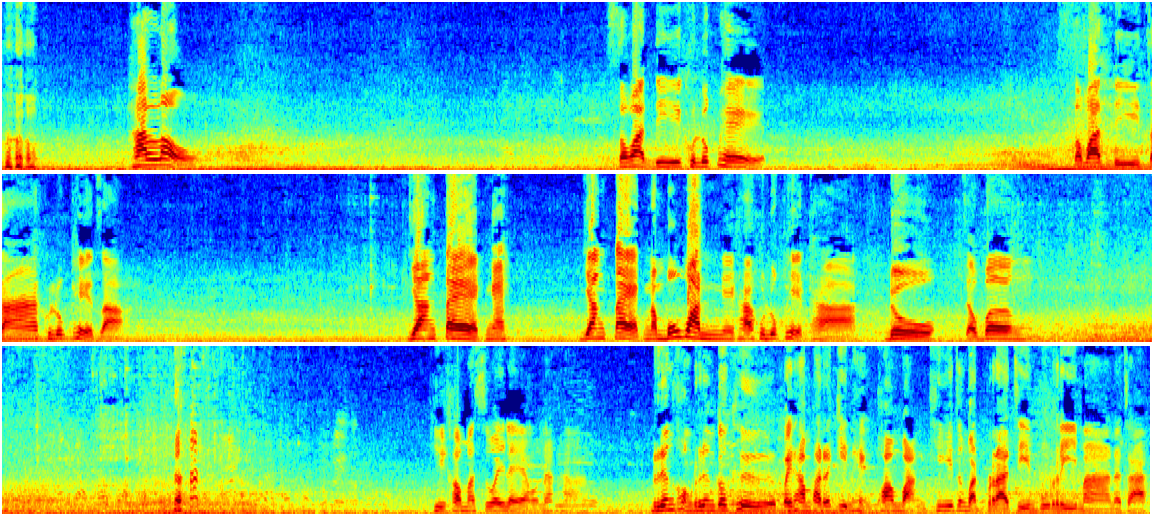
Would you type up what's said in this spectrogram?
ฮัลโหล สวัสดีคุณลูกเพจ สวัสดีจ้าคุณลูกเพจจ้ะยางแตกไง ยางแตกนัมเบอร์วันไงคะ คุณลูกเพจขาดูเจ้าเบิงพี่เข้ามาช่วยแล้วนะคะ เรื่องของเรื่องก็คือไปทำภารกิจแห่งความหวังที่จังหวัดปราจีนบุรีมานะจ๊ะ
